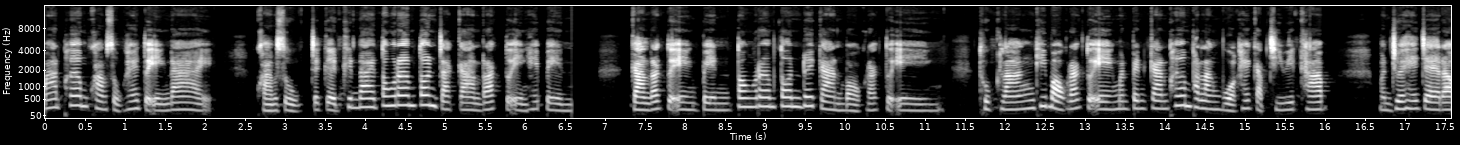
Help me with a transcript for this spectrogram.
มารถเพิ่มความสุขให้ตัวเองได้ ความสุขจะเกิดขึ้นได้ต้องเริ่มต้นจากการรักตัวเองให้เป็น การรักตัวเองเป็นต้องเริ่มต้นด้วยการบอกรักตัวเอง ทุกครั้งที่บอกรักตัวเองมันเป็นการเพิ่มพลังบวกให้กับชีวิตครับ มันช่วยให้ใจเรา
